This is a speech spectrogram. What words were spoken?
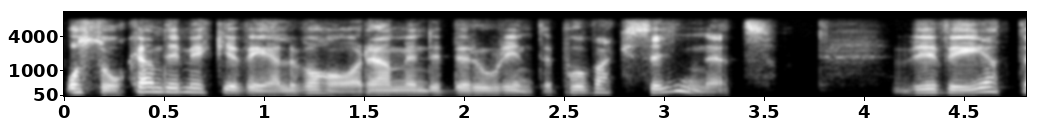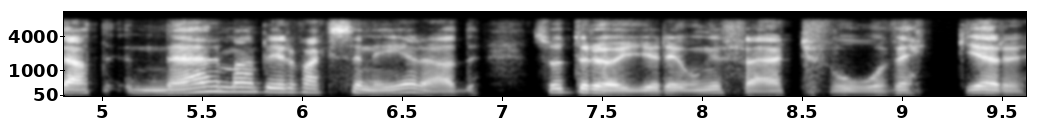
Och så kan det mycket väl vara, men det beror inte på vaccinet. Vi vet att när man blir vaccinerad så dröjer det ungefär två veckor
